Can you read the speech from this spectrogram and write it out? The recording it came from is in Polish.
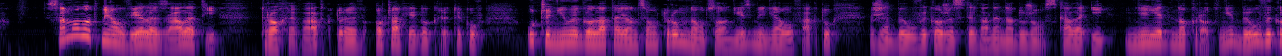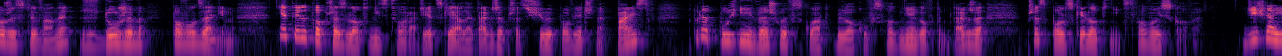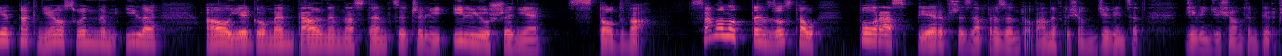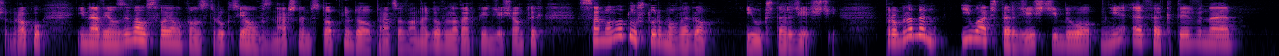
Samolot miał wiele zalet i trochę wad, które w oczach jego krytyków uczyniły go latającą trumną, co nie zmieniało faktu, że był wykorzystywany na dużą skalę i niejednokrotnie był wykorzystywany z dużym powodzeniem. Nie tylko przez lotnictwo radzieckie, ale także przez siły powietrzne państw, które później weszły w skład bloku wschodniego, w tym także przez polskie lotnictwo wojskowe. Dzisiaj jednak nie o słynnym Ile, a o jego mentalnym następcy, czyli Iliuszynie 102. Samolot ten został po raz pierwszy zaprezentowany w 1991 roku i nawiązywał swoją konstrukcją w znacznym stopniu do opracowanego w latach 50. samolotu szturmowego IU-40. Problemem Iła-40 było nieefektywne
